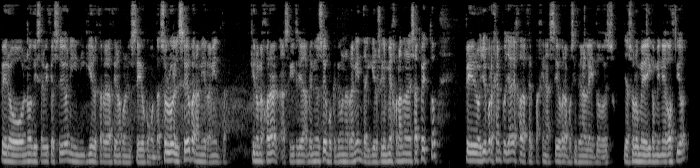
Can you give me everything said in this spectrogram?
pero no doy servicio SEO ni, ni quiero estar relacionado con el SEO como tal. Solo el SEO para mi herramienta. Quiero mejorar, a seguir aprendiendo SEO porque tengo una herramienta y quiero seguir mejorando en ese aspecto, pero yo, por ejemplo, ya he dejado de hacer páginas SEO para posicionarle y todo eso. Ya solo me dedico a mi negocio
